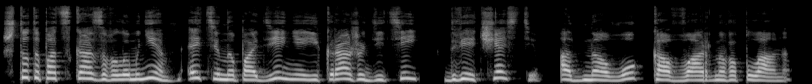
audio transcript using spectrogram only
Что-то подсказывало мне, эти нападения и кражи детей – две части одного коварного плана.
